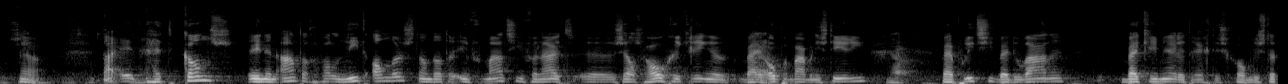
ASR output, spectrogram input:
goed zien. Ja. Goed Nou, het, kan in een aantal gevallen niet anders dan dat er informatie vanuit eh, zelfs hogere kringen bij het Openbaar Ministerie, ja. bij politie, bij douane, bij criminelen terecht is gekomen. Dus dat,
